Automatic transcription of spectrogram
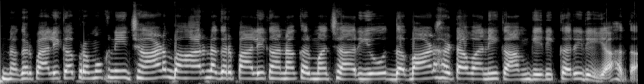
નગરપાલિકા પ્રમુખની જાણ બહાર નગરપાલિકાના કર્મચારીઓ દબાણ હટાવવાની કામગીરી કરી રહ્યા હતા.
